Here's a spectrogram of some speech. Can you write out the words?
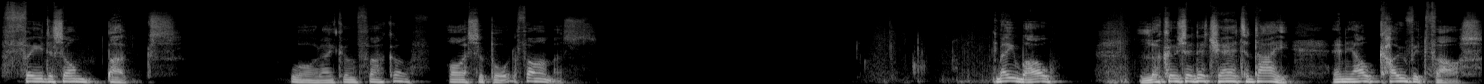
feed us on bugs. Well, they can fuck off. I support the farmers. Meanwhile, look who's in the chair today in the old COVID farce.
